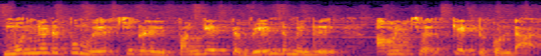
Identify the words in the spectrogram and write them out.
முன்னெடுப்பு முயற்சிகளில் பங்கேற்க வேண்டும் என்று அமைச்சர் கேட்டுக்கொண்டார்.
